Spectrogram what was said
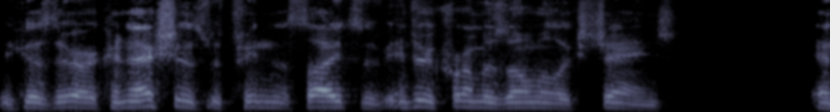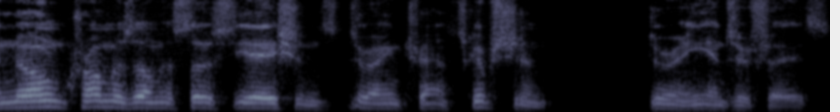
because there are connections between the sites of interchromosomal exchange and known chromosome associations during transcription during interphase.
